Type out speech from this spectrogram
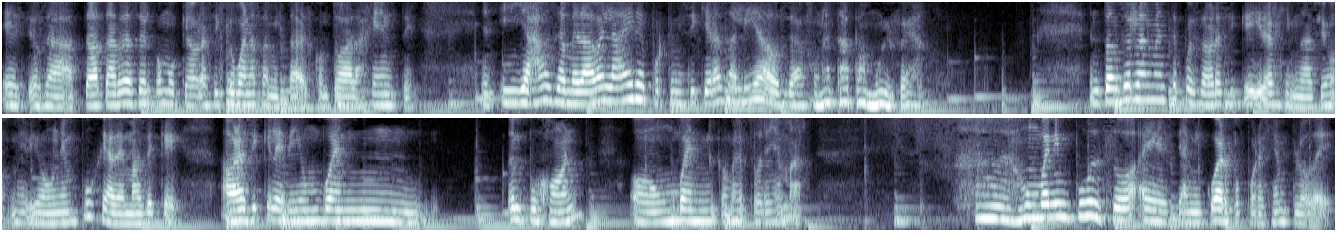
Este, o sea, tratar de hacer como que ahora sí que buenas amistades con toda la gente. Y ya, o sea, me daba el aire porque ni siquiera salía, o sea, fue una etapa muy fea. Entonces realmente pues ahora sí que ir al gimnasio me dio un empuje, además de que ahora sí que le di un buen empujón o un buen, ¿cómo le podría llamar? Ah, un buen impulso este, a mi cuerpo, por ejemplo, de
